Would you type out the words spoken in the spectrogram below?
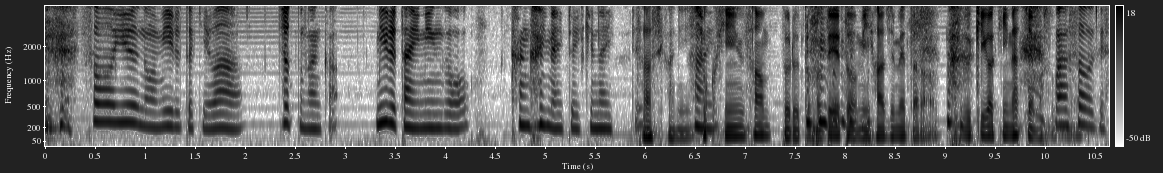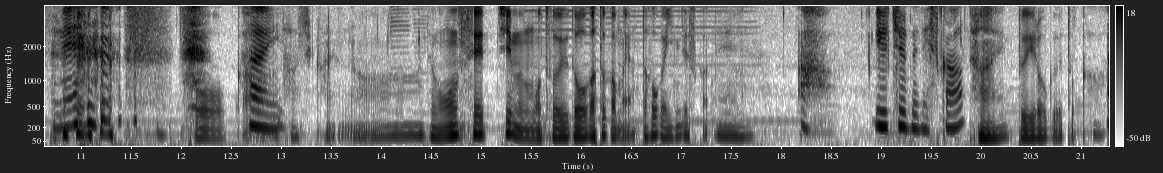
そういうのを見るときはちょっとなんか見るタイミングを考えないといけないって。確かに、はい。食品サンプルとのデートを見始めたら 続きが気になっちゃいますもんね。まあそうですね。そうか、はい。確かにな。でも音声チームもそういう動画とかもやった方がいいんですかね。あ YouTube ですか？はい。Vlog とか。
